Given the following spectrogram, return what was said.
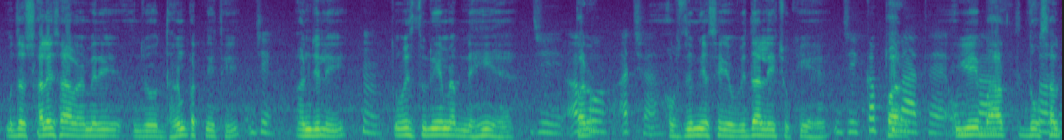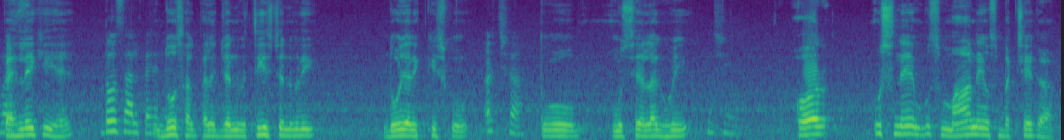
मतलब साले साहब है मेरी जो धर्म पत्नी थी अंजलि हम्म। तो इस दुनिया में अब नहीं है। जी अब पर- वो अच्छा। उस दुनिया से विदा ले चुकी हैं। जी कब की बात है? ये बात दो साल? पहले की है। दो साल पहले। दो साल पहले जनवरी तीस जनवरी 2021 को अच्छा। तो वो मुझसे अलग हुई। जी। और उसने उस माँ ने उस बच्चे का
